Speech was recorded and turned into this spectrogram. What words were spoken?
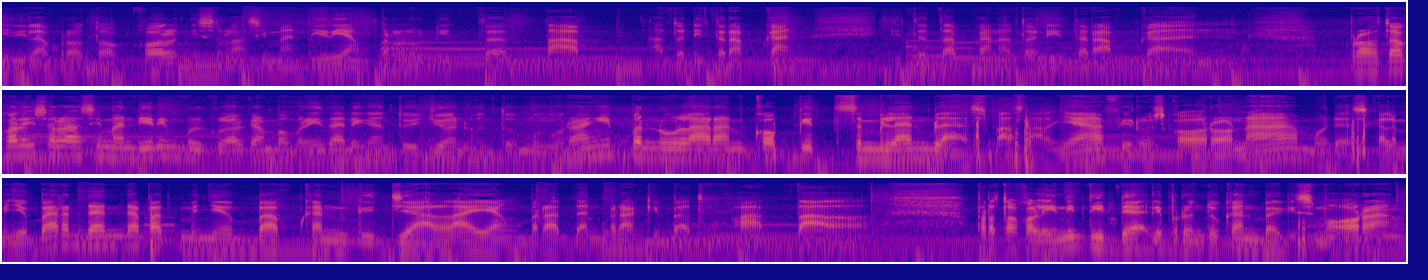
inilah protokol isolasi mandiri yang perlu ditetap atau diterapkan ditetapkan atau diterapkan Protokol isolasi mandiri dikeluarkan pemerintah dengan tujuan untuk mengurangi penularan COVID-19. Pasalnya, virus corona mudah sekali menyebar dan dapat menyebabkan gejala yang berat dan berakibat fatal. Protokol ini tidak diperuntukkan bagi semua orang.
